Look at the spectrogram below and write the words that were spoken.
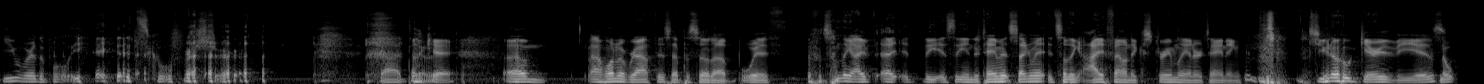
you were the bully at school for sure. God damn it. okay, um, I want to wrap this episode up with something I. Uh, it, the it's the entertainment segment. It's something I found extremely entertaining. Do you know who Gary Vee is? Nope.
